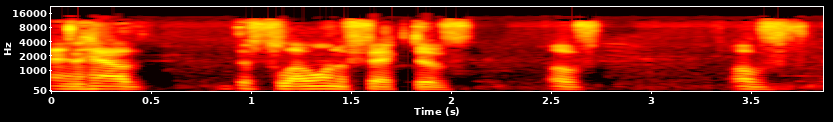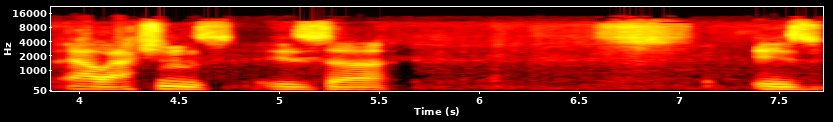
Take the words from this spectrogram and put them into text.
and how the flow on effect of of of our actions is uh, is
